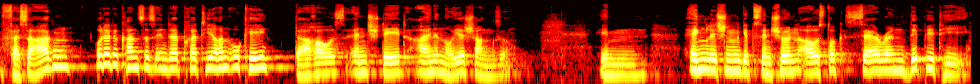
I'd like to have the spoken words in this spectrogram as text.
Versagen oder du kannst es interpretieren, okay, daraus entsteht eine neue Chance. Im Englischen gibt es den schönen Ausdruck Serendipity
